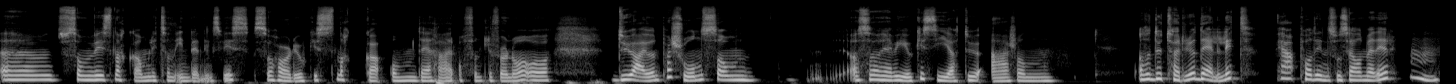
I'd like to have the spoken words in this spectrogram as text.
Uh, som vi snakka om litt sånn innledningsvis, så har du jo ikke snakka om det her offentlig før nå. Og du er jo en person som Altså, jeg vil jo ikke si at du er sånn Altså, du tør jo dele litt Ja. på dine sosiale medier. mm,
